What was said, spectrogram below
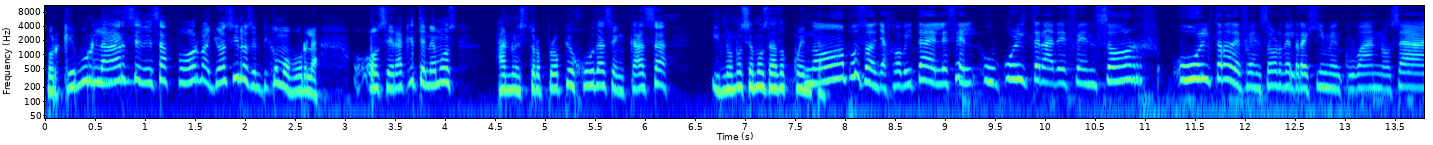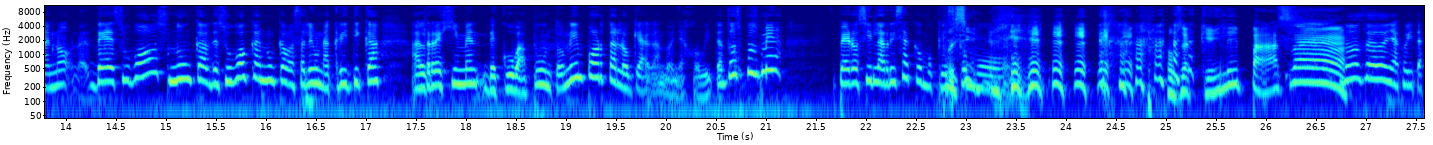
¿Por qué burlarse de esa forma? Yo así lo sentí como burla. ¿O será que tenemos a nuestro propio Judas en casa y no nos hemos dado cuenta. No, pues doña Jovita, él es el ultradefensor, ultradefensor del régimen cubano. O sea, no, de su voz nunca, de su boca nunca va a salir una crítica al régimen de Cuba. Punto. No importa lo que hagan, doña Jovita. Entonces, pues mira, pero sí, la risa como que es pues como... o sea, ¿qué le pasa? No sé, doña Juita.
